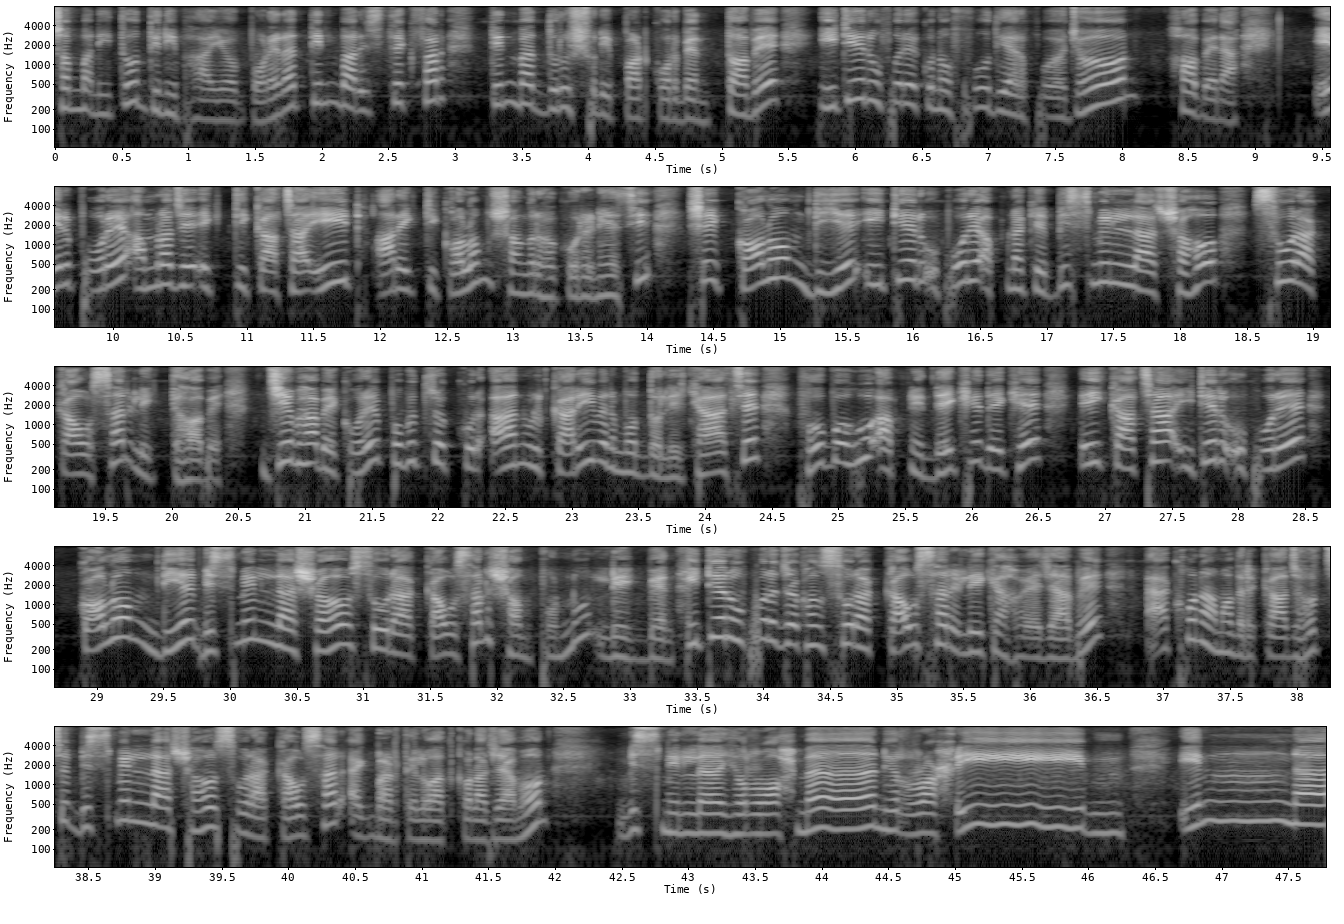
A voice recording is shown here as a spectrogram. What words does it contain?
সম্মানিত দিনী ভাই ও বোনেরা, তিনবার ইস্তেকফার তিনবার দুরুশ্বরী পাঠ করবেন, তবে ইটের উপরে কোনো ফু দেওয়ার প্রয়োজন হবে না। এরপরে আমরা যে একটি কাঁচা ইট আর একটি কলম সংগ্রহ করে নিয়েছি, সেই কলম দিয়ে ইটের উপরে আপনাকে বিসমিল্লা সহ সুরা কাউসার লিখতে হবে। যেভাবে করে পবিত্র কুরআনুল কারিমের মধ্যে লেখা আছে, হুবহু আপনি দেখে দেখে এই কাঁচা ইটের উপরে কলম দিয়ে বিসমিল্লা সহ সুরা কাউসার সম্পূর্ণ লিখবেন। ইটের উপরে যখন সুরা কাউসার লেখা হয়ে যাবে, এখন আমাদের কাজ হচ্ছে বিসমিল্লা সহ সুরা কাউসার একবার তেলোয়াত করা। যেমন বিসমিল্লাহ রহমান রহিম ইন্না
